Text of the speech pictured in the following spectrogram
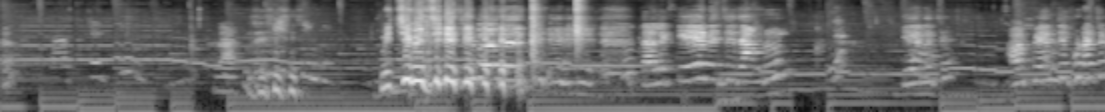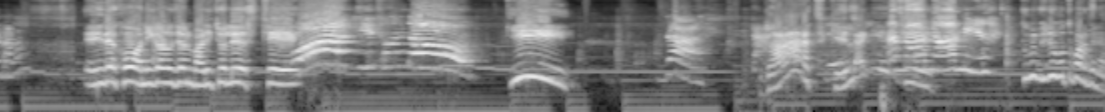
হ্যাঁ? বলেছি। তাহলে কে এনেছে জামরুল? কে এনেছে? আমার ফ্রেন্ড দিয়ে ফোটাচ্ছে কেন? এই দেখো অনিকা রোজন বাড়ি চলে এসছে। ও কি? গাছ কে লাগিয়েছে? তুমি ভিডিও করতে পারবে না।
